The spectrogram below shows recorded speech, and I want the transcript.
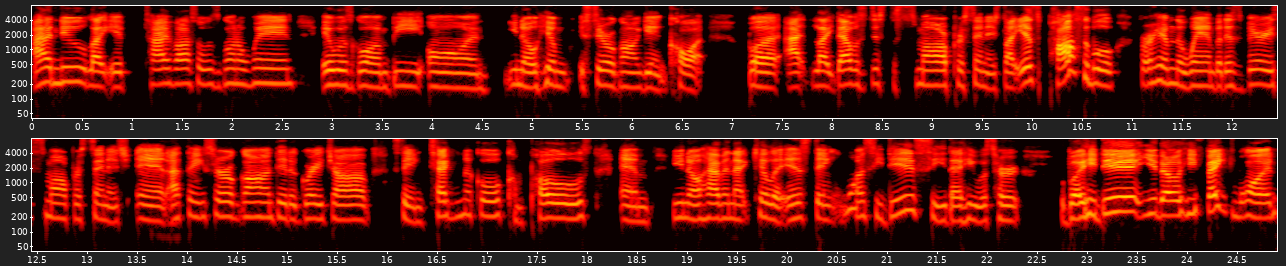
I knew like if Tai Tuivasa was going to win, it was going to be on you know him Ciryl Gane getting caught. But I like that was just a small percentage. Like it's possible for him to win, but it's very small percentage. And I think Ciryl Gane did a great job staying technical, composed, and you know having that killer instinct. Once he did see that he was hurt, but he did, you know, he faked one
